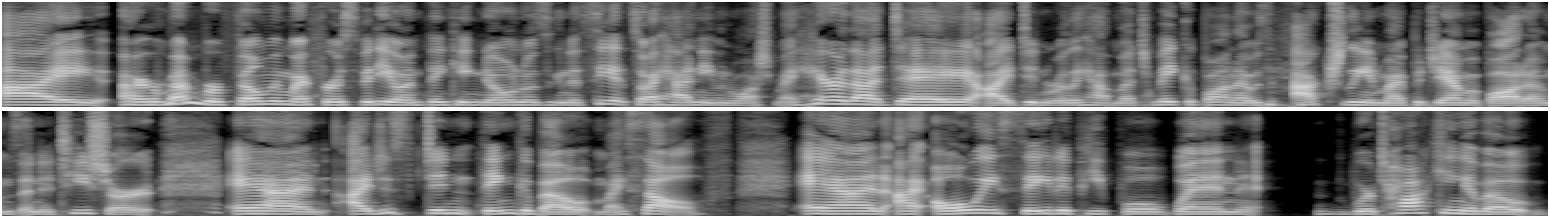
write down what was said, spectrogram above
i i remember filming my first video and thinking no one was going to see it so i hadn't even washed my hair that day. I didn't really have much makeup on. I was actually in my pajama bottoms and a t-shirt and i just didn't think about myself. And i always say to people when we're talking about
